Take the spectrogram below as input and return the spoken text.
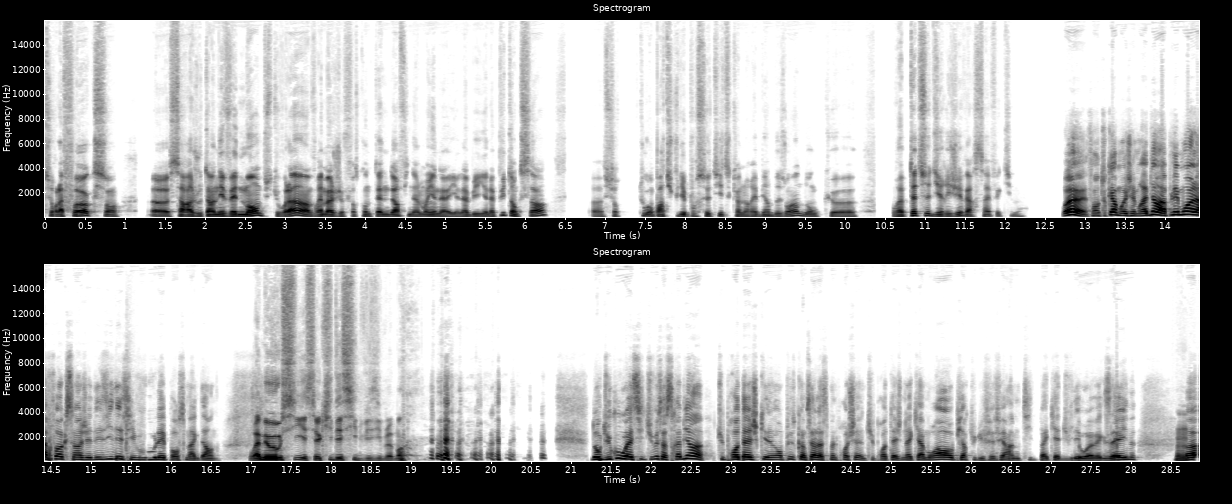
sur la Fox. Ça rajoute un événement puisque voilà, un vrai match de first contender finalement, il y en a il y en a b il y en a plus tant que ça. Surtout en particulier pour ce titre qui en aurait bien besoin donc on va peut-être se diriger vers ça effectivement. Ouais, en tout cas, moi j'aimerais bien. Appelez-moi la Fox, hein, j'ai des idées si vous voulez pour SmackDown. Ouais, mais eux aussi et c'est eux qui décident visiblement. Donc du coup, ouais, si tu veux, ça serait bien. Tu protèges en plus comme ça la semaine prochaine, tu protèges Nakamura, au pire tu lui fais faire un petit package vidéo avec Zayn. Mmh. Hop,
